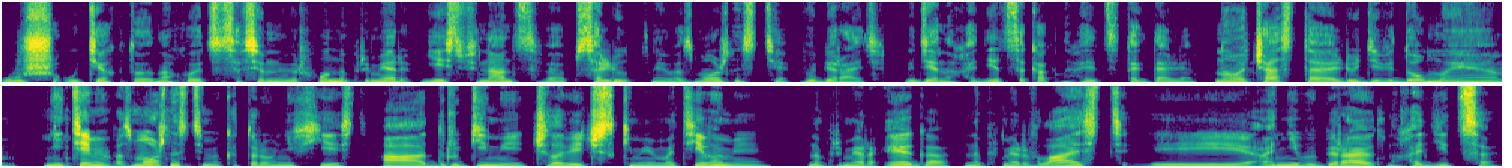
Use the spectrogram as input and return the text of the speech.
уж у тех, кто находится совсем наверху, например, есть финансовые абсолютные возможности выбирать, где находиться, как находиться и так далее. Но часто люди, ведомые не теми возможностями, которые у них есть, а другими человеческими мотивами, например, эго, например, власть, и они выбирают находиться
